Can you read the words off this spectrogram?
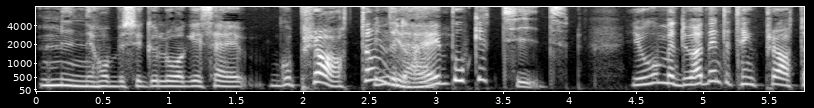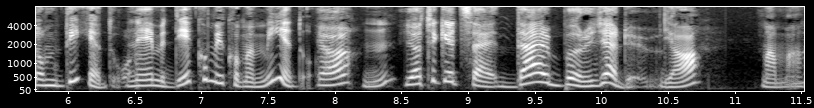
minihobbypsykolog är så här, gå och prata om det Nu har jag ju där. bokat tid. Jo men du hade inte tänkt prata om det då? Nej men det kommer ju komma med då. Ja, Mm. jag tycker att så här, där börjar du. Ja, mamma.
